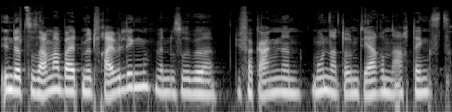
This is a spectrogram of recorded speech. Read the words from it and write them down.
in der Zusammenarbeit mit Freiwilligen, wenn du so über die vergangenen Monate und Jahre nachdenkst?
